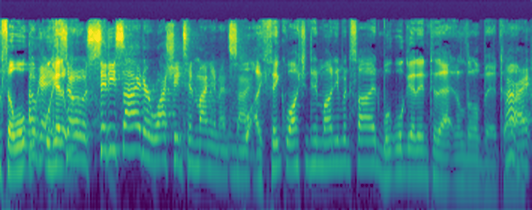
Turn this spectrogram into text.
So we'll, Okay, we'll get so city side or Washington Monument side? I think Washington Monument side. We'll we'll get into that in a little bit. All um, right.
